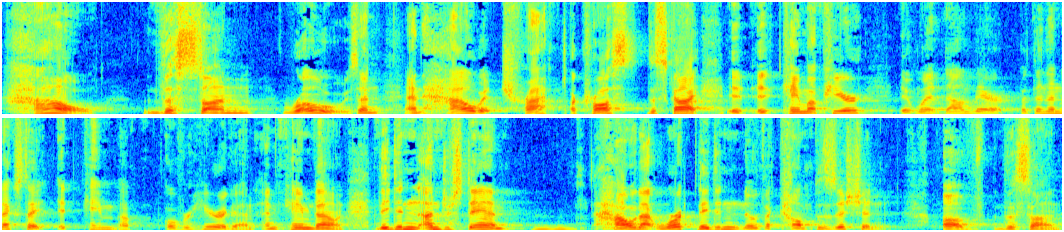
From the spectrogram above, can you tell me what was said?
how the sun rose and, and how it tracked across the sky. It, it came up here, it went down there. But then the next day, it came up over here again and came down. They didn't understand how that worked, they didn't know the composition of the sun.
